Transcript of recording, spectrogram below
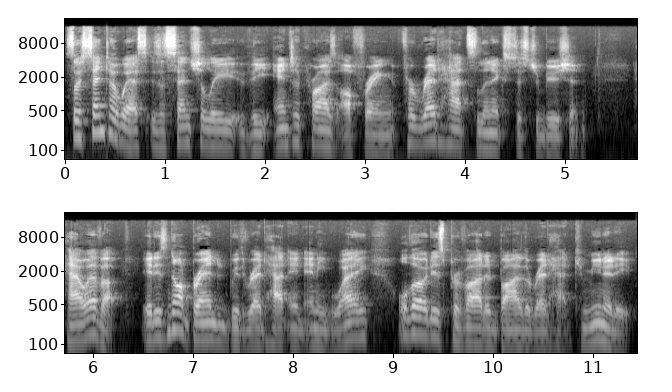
So CentOS is essentially the enterprise offering for Red Hat's Linux distribution. However, it is not branded with Red Hat in any way, although it is provided by the Red Hat community.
